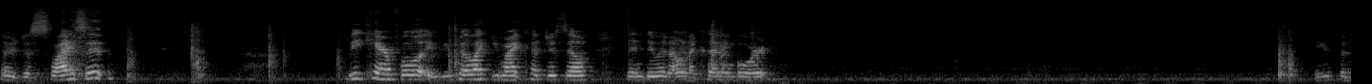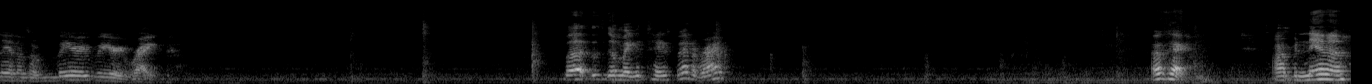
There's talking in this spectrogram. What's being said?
So just slice it. Be careful. If you feel like you might cut yourself, then do it on a cutting board. These bananas are very, very ripe. But this is going to make it taste better, right? Okay. Our banana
